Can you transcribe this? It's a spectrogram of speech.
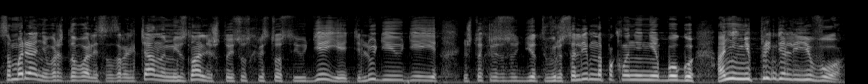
Самаряне враждовали с израильтянами и знали, что Иисус Христос иудей, и эти люди иудеи, и что Христос идет в Иерусалим на поклонение Богу. Они не приняли Его.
